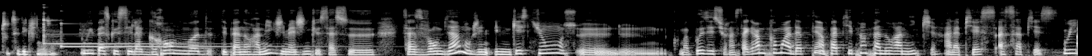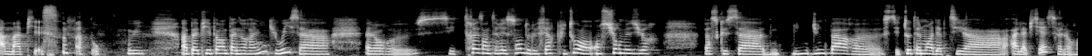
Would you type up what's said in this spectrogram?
toutes ces déclinaisons. Oui, parce que c'est la grande mode des panoramiques. J'imagine que ça se, ça se vend bien. Donc j'ai une question euh, qu'on m'a posée sur Instagram. Comment adapter un papier peint panoramique à la pièce, à sa pièce? Oui. À ma pièce, pardon. Oui, un papier peint panoramique, oui, ça. Alors, euh, c'est très intéressant de le faire plutôt en, sur-mesure parce que ça, d'une part, euh, c'est totalement adapté à, à, la pièce. Alors,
